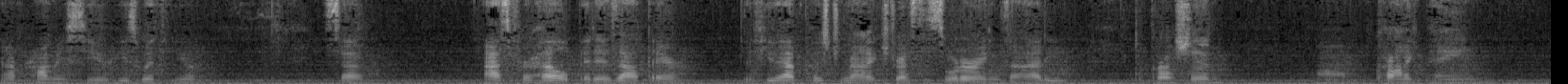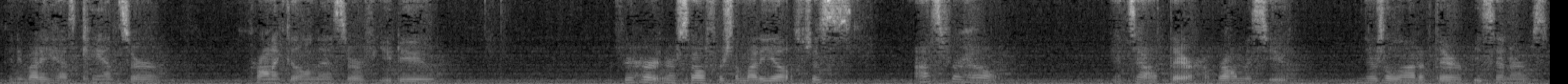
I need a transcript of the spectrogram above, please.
and I promise you, He's with you. So, ask for help. It is out there. If you have post traumatic stress disorder, anxiety, depression, um, chronic pain, anybody has cancer, chronic illness, or if you do, if you're hurting yourself or somebody else, just ask for help. It's out there, I promise you. And there's a lot of therapy centers.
